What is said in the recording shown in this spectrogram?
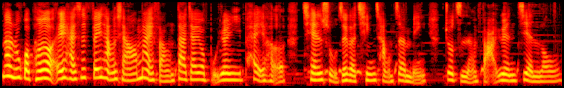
那如果朋友 A 还是非常想要卖房，大家又不愿意配合签署这个清偿证明，就只能法院见喽。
